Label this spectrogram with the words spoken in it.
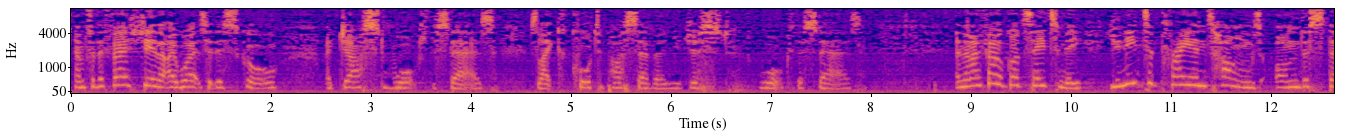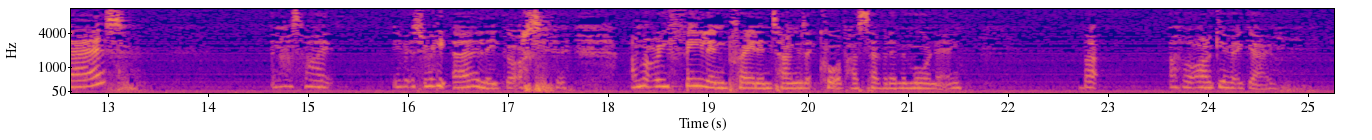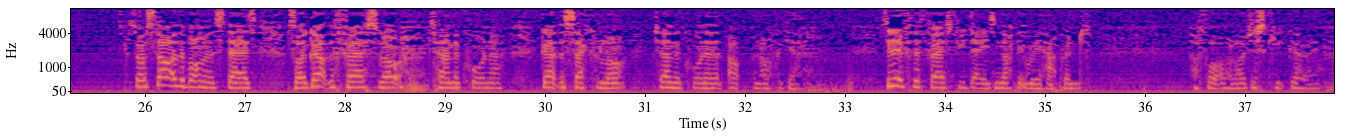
And for the first year that I worked at this school, I just walked the stairs. It's like quarter past seven, you just walk the stairs. And then I felt God say to me, You need to pray in tongues on the stairs. And I was like, If it's really early, God, I'm not really feeling praying in tongues at quarter past seven in the morning. But I thought I'll give it a go. So I start at the bottom of the stairs. So I go up the first lot, turn the corner, go up the second lot, turn the corner, then up and up again. Did it for the first few days, nothing really happened. I thought, oh, well, I'll just keep going.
